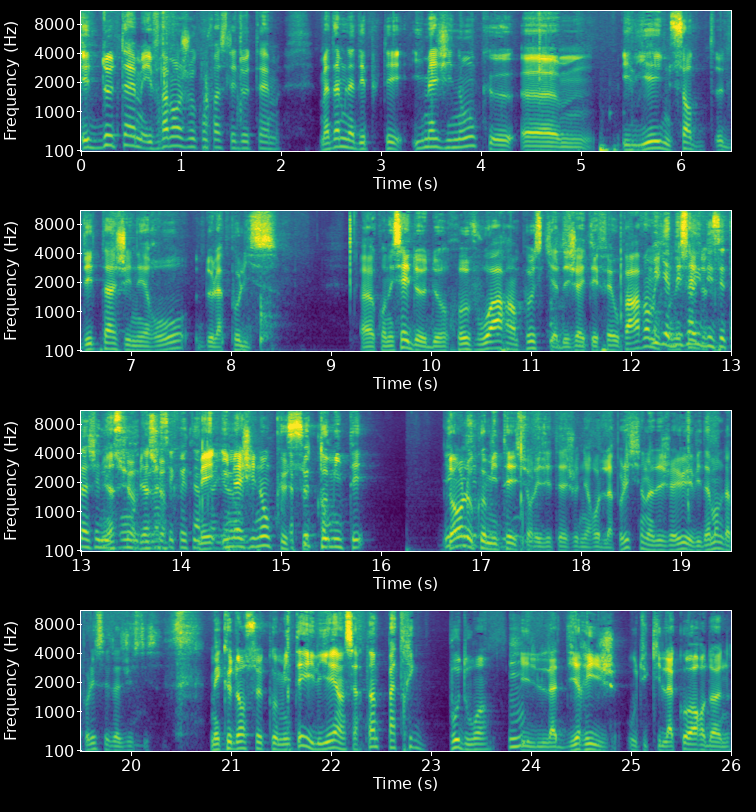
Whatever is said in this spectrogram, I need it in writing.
Et deux thèmes, et vraiment je veux qu'on fasse les deux thèmes. Madame la députée, imaginons qu'il il y ait une sorte d'état généraux de la police. Euh, qu'on essaye de, de revoir un peu ce qui a déjà été fait auparavant. Oui, mais il y a déjà eu de- des états généraux bien sûr, de bien la sûr. sécurité Mais imaginons que ce comité, dans le comité sur les états généraux de la police, il y en a déjà eu évidemment de la police et de la justice, mais que dans ce comité, il y ait un certain Patrick Baudouin Mmh. qui la dirige ou qui la coordonne,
